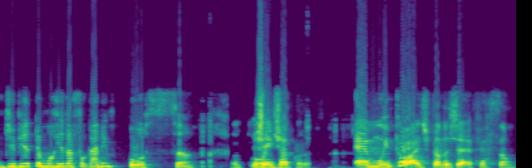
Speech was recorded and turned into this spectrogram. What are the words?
devia ter morrido afogado em poça. Gente, eu- coração. É muito ódio pelo Jefferson.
